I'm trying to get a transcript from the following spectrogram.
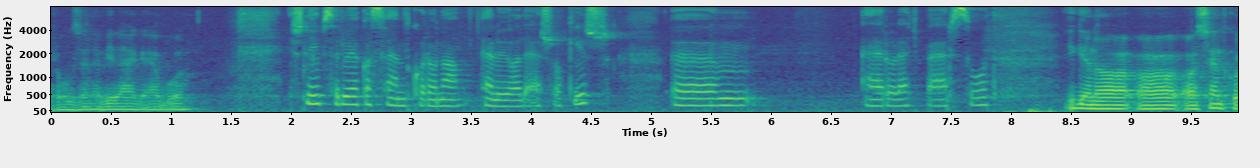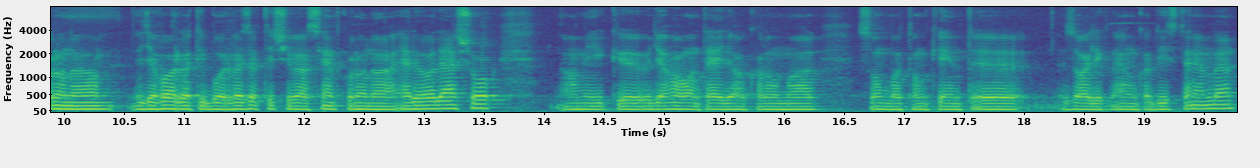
rockzene világából. És népszerűek a Szent Korona előadások is. Erről egy pár szót. Igen, a, a, a Szent Korona, ugye a Varga Tibor vezetésével a Szent Korona előadások, amik ugye havonta egy alkalommal szombatonként zajlik nálunk a díszteremben.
